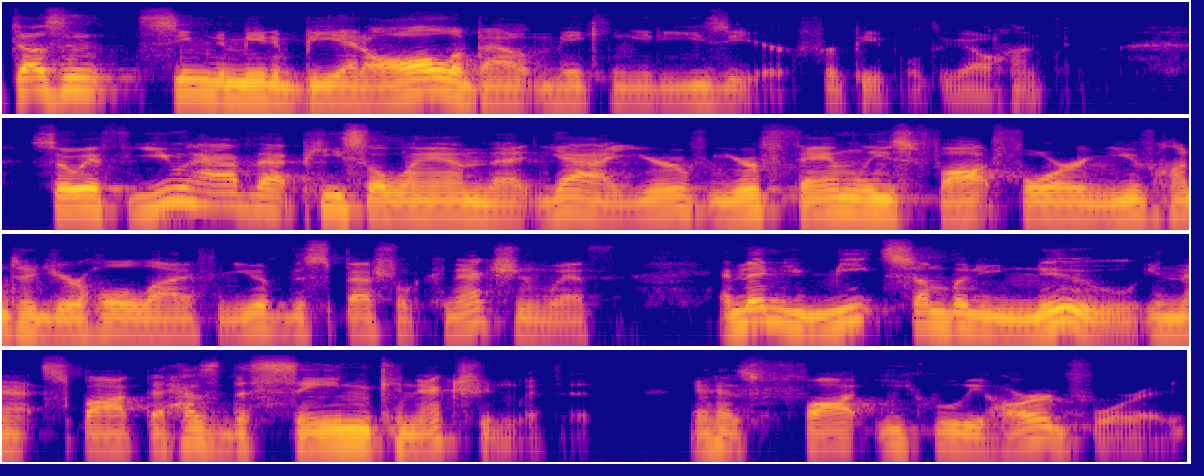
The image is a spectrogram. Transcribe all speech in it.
doesn't seem to me to be at all about making it easier for people to go hunting. So if you have that piece of land that yeah, your your family's fought for and you've hunted your whole life and you have this special connection with, and then you meet somebody new in that spot that has the same connection with it and has fought equally hard for it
